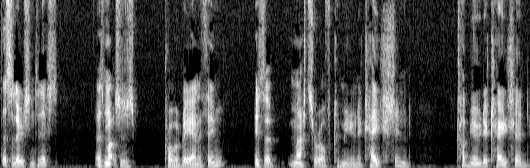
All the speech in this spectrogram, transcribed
The solution to this, as much as probably anything, is a matter of communication. Communication.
